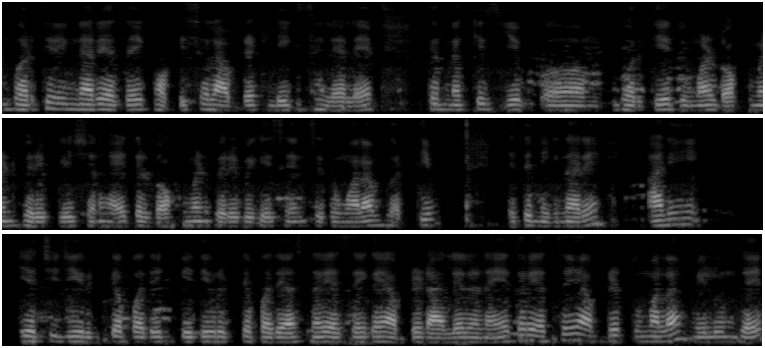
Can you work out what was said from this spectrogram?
भरती निघणारी याचा एक ऑफिशियल अपडेट लीक झालेला आहे. तर नक्कीच ही भरती आहे. तुम्हाला डॉक्युमेंट व्हेरिफिकेशन आहे. तर डॉक्युमेंट व्हेरिफिकेशनचे तुम्हाला भरती येथे निघणार आहे. आणि याची जी रिक्त पदे किती रिक्त पदे असणार याचंही काही अपडेट आलेलं नाही तर याचंही अपडेट तुम्हाला मिळून जाईल.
